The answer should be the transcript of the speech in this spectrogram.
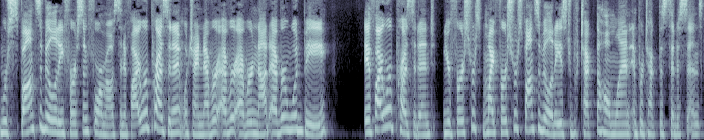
responsibility, first and foremost, and if I were president, which I never, ever, ever, not ever would be, if I were president, your first my first responsibility is to protect the homeland and protect the citizens.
